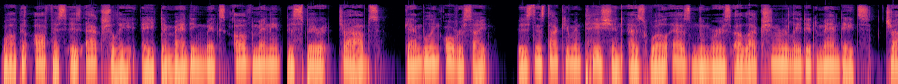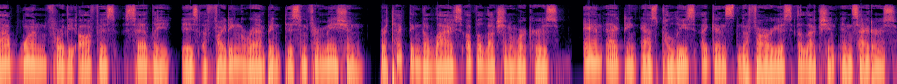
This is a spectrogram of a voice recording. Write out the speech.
While the office is actually a demanding mix of many disparate jobs, gambling oversight, business documentation, as well as numerous election related mandates, Job one for the office, sadly, is fighting rampant disinformation, protecting the lives of election workers, and acting as police against nefarious election insiders.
